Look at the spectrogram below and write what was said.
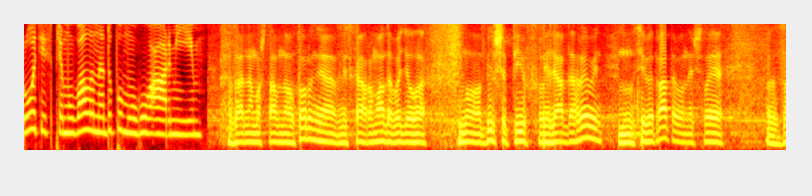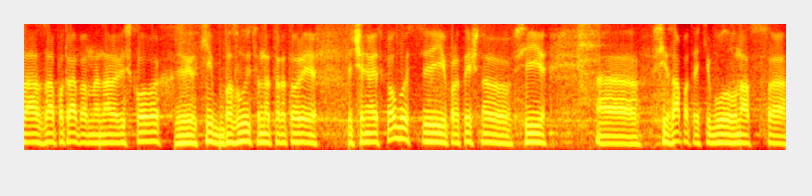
році спрямували на допомогу армії. Загальномасштабне вторгнення міська громада виділила ну, більше пів мільярда гривень. Ці витрати вони йшли за, за потребами на військових, які базуються на території Чернівецької області, і практично всі, всі запити, які були у нас е,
